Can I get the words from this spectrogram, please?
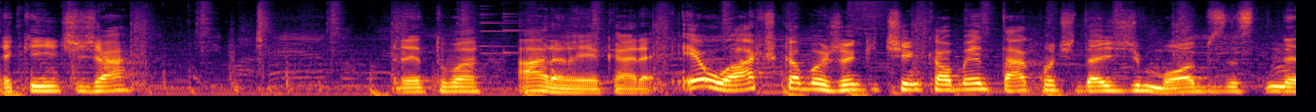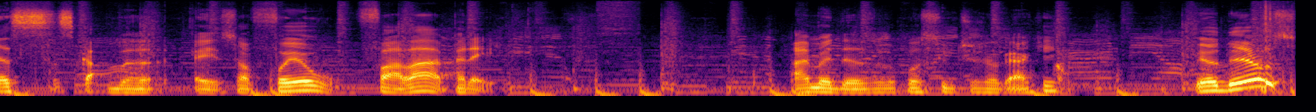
E aqui a gente já enfrenta uma aranha, cara. Eu acho que a Mojang tinha que aumentar a quantidade de mobs nessas... É isso, só foi eu falar? Pera aí. Ai, meu Deus, eu não consigo te jogar aqui. Meu Deus!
